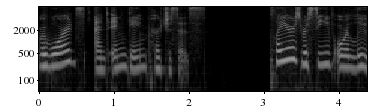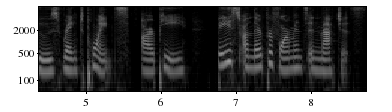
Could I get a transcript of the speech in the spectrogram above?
Rewards and in game purchases. Players receive or lose ranked points, RP, based on their performance in matches.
